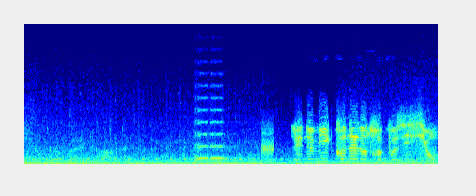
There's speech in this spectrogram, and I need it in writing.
樹啦，應該。L'ennemi connaît notre position.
